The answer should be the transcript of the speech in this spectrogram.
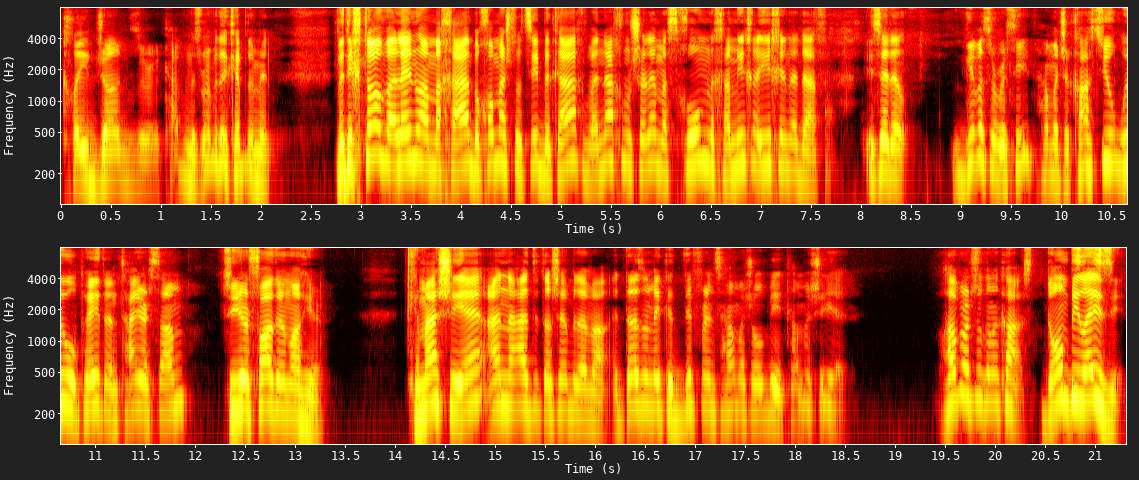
clay jugs or cabinets, wherever they kept them in. ותכתוב עלינו המחאה בכל מה שתוציא בכך, ואנחנו נשלם הסכום לחמיך יחי נדף. He said, uh, give us a receipt, how much it costs you, we will pay the entire sum to your father-in-law here. It doesn't make a difference how much it will be. How much it's going to cost. Don't be lazy.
